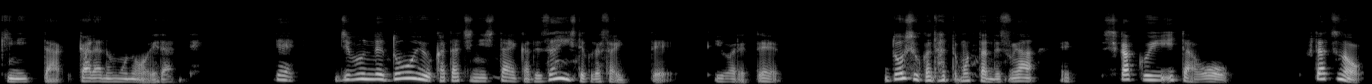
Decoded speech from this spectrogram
気に入った柄のものを選んで、で、自分でどういう形にしたいかデザインしてくださいって言われて、どうしようかなと思ったんですが、四角い板を二つの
